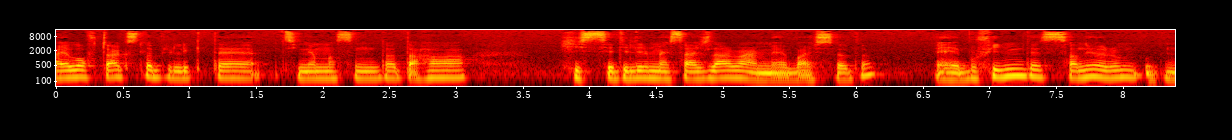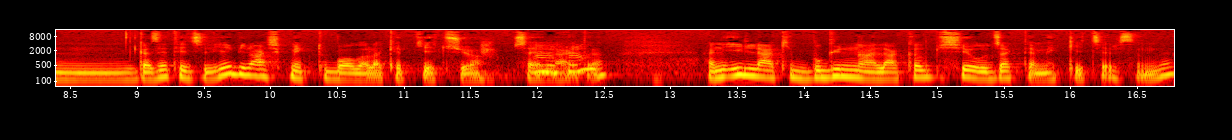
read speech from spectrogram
Isle of Dogs'la birlikte sinemasında daha hissedilir mesajlar vermeye başladı. E, bu film de sanıyorum hmm, gazeteciliğe bir aşk mektubu olarak hep geçiyor şeylerde. Hı hı. Hani illaki bugünle alakalı bir şey olacak demek ki içerisinde.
